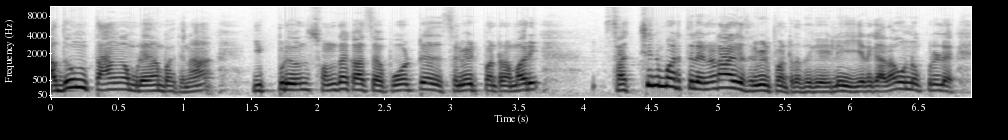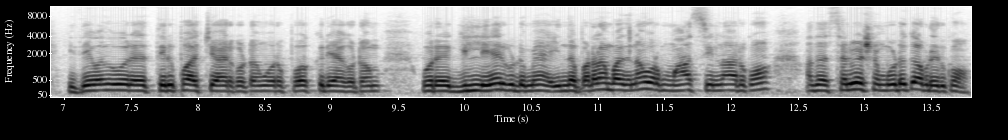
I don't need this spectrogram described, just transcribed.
அதுவும் தாங்க முடியாதான் பார்த்தீங்கன்னா இப்படி வந்து சொந்த காசை போட்டு அதை செலிப்ரேட் பண்ணுற மாதிரி சச்சின் மரத்தில் என்னடா செலிப்ரேட் பண்ணுறதுக்கு இல்லை எனக்கு அதான் ஒன்றும் புரியல. இதே வந்து ஒரு திருப்பாச்சியாக இருக்கட்டும் ஒரு போக்கிரியாக இருக்கட்டும் ஒரு கில்லியாக இருக்கட்டும் இந்த படம்லாம் பார்த்தீங்கன்னா ஒரு மாசின்லாம் இருக்கும். அந்த செலிப்ரேஷன் மூடுக்கு அப்படி இருக்கும்.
